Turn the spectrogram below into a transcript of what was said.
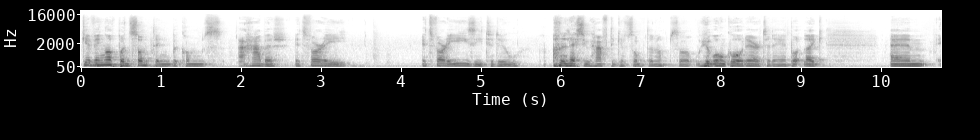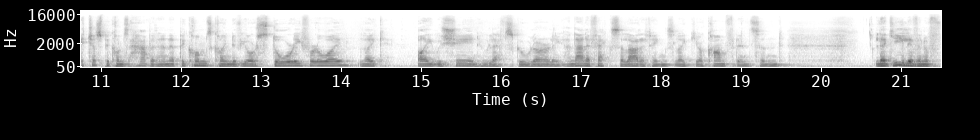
giving up on something becomes a habit. It's very it's very easy to do unless you have to give something up so we won't go there today. But like um, it just becomes a habit and it becomes kind of your story for a while. Like I was Shane who left school early and that affects a lot of things like your confidence and like you live in a f-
